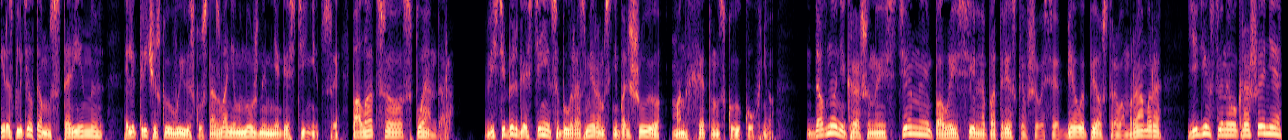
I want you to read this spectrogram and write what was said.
И разглядел там старинную электрическую вывеску с названием нужной мне гостиницы «Палаццо Сплендор». Вестибюль гостиницы был размером с небольшую манхэттенскую кухню. Давно не крашеные стены, полы сильно потрескавшегося бело-пестрого мрамора — Единственное украшение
